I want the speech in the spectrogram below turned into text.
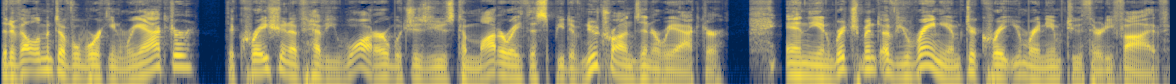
the development of a working reactor, the creation of heavy water, which is used to moderate the speed of neutrons in a reactor, and the enrichment of uranium to create uranium 235.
